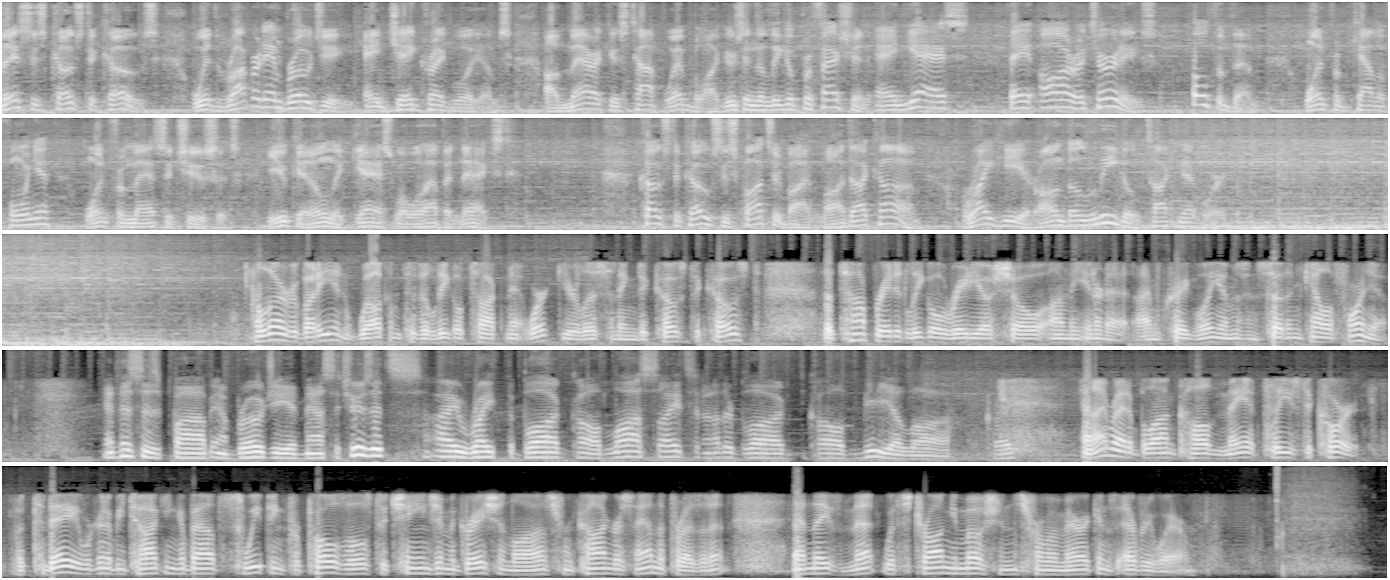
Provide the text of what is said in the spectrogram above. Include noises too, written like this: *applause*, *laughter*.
This is Coast to Coast with Robert Ambrogi and J. Craig Williams, America's top web bloggers in the legal profession. And yes, they are attorneys, both of them. One from California, one from Massachusetts. You can only guess what will happen next. Coast to Coast is sponsored by Law.com, right here on the Legal Talk Network. Hello, everybody, and welcome to the Legal Talk Network. You're listening to Coast to Coast, the top rated legal radio show on the Internet. I'm Craig Williams in Southern California. And this is Bob Ambrogi in Massachusetts. I write the blog called Law Sites and another blog called Media Law. Craig? And I write a blog called May It Please the Court. But today we're going to be talking about sweeping proposals to change immigration laws from Congress and the President, and they've met with strong emotions from Americans everywhere.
